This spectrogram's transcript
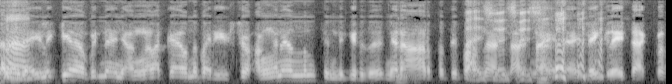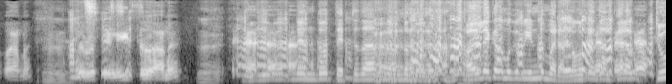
അല്ല പിന്നെ ഞങ്ങളൊക്കെ ഒന്ന് പരീക്ഷിച്ചു. അങ്ങനെയൊന്നും ചിന്തിക്കരുത്. ഞാൻ ആ. അർത്ഥത്തിൽ പറഞ്ഞതല്ല. ഗ്രേറ്റ് ആക്ട്രസ് ആണ്. തെളിയിച്ചതാണ്. എന്തോ തെറ്റിദ്ധാരണ അതിലേക്ക് നമുക്ക് വീണ്ടും വരാം. നമുക്ക് തൽക്കാലം ടു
